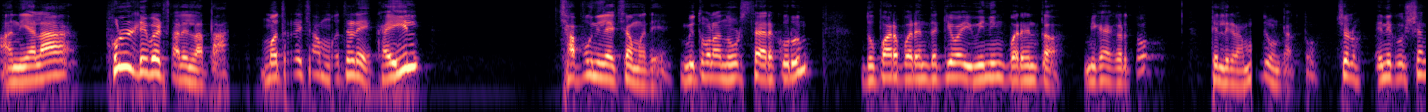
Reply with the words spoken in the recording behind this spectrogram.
आणि याला फुल डिबेट चालेल आता. मथळेच्या मथळे काय येईल? छापून येईल याच्यामध्ये. मी तुम्हाला नोट्स तयार करून दुपारपर्यंत किंवा इव्हिनिंग पर्यंत मी काय करतो? टेलिग्राम देऊन टाकतो. चलो एनी क्वेश्चन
